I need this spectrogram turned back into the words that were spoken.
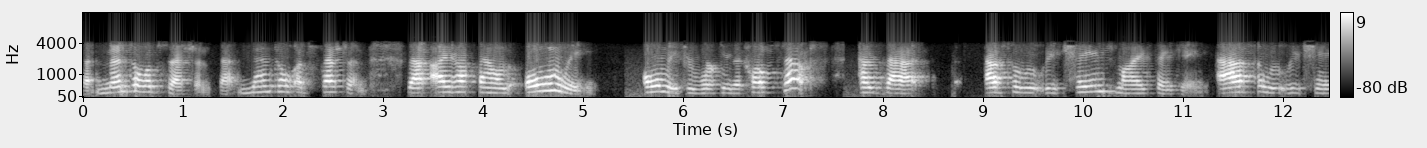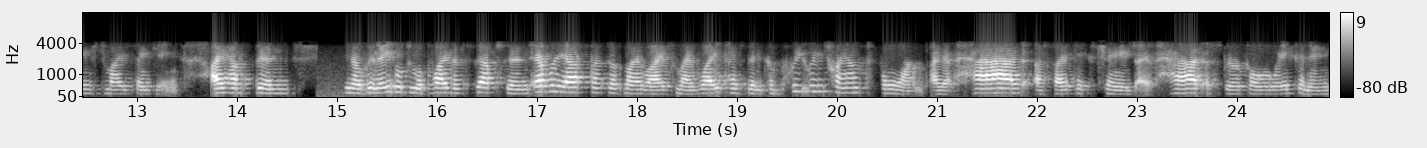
that mental obsession, that mental obsession that I have found only, only through working the 12 steps has that absolutely changed my thinking. Absolutely changed my thinking. I have been, you know, been able to apply the steps in every aspect of my life. My life has been completely transformed. I have had a psychic change. I have had a spiritual awakening.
